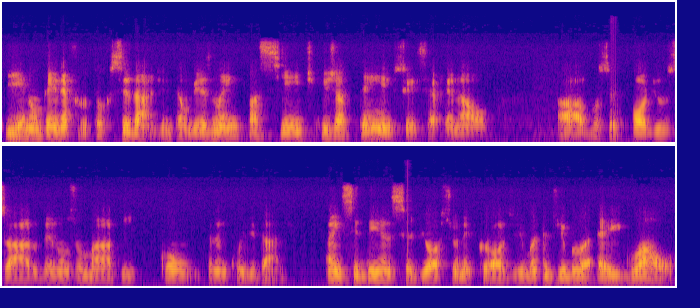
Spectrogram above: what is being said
que não tem nefrotoxicidade. Então, mesmo em paciente que já tem insuficiência renal ah, você pode usar o denosumab com tranquilidade. A incidência de osteonecrose de mandíbula é igual,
